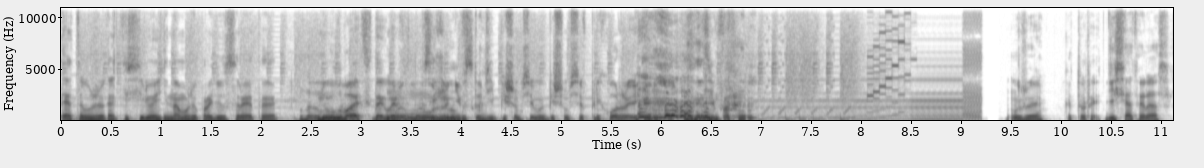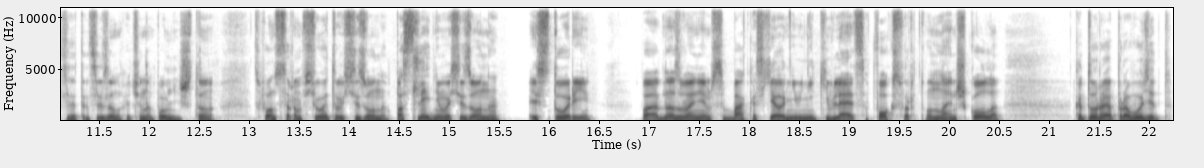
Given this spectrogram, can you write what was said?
Это уже как-то серьезнее, нам уже продюсеры это не улыбаются, когда говорят. Мы, мы уже не в студии пишемся, мы пишемся в прихожей. Уже который десятый раз за этот сезон хочу напомнить, что спонсором всего этого сезона, последнего сезона истории под названием «Собака съела дневник» является Фоксфорд, онлайн-школа, которая проводит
